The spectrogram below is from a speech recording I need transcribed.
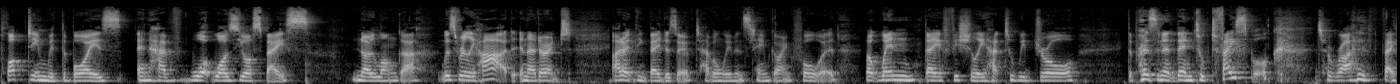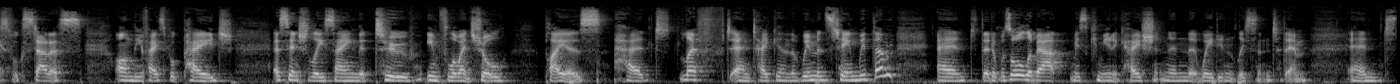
plopped in with the boys and have what was your space no longer was really hard, and I don't I don't think they deserve to have a women's team going forward. But when they officially had to withdraw, the president then took to Facebook to write a Facebook status on the Facebook page, essentially saying that two influential players had left and taken the women's team with them, and that it was all about miscommunication and that we didn't listen to them. And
